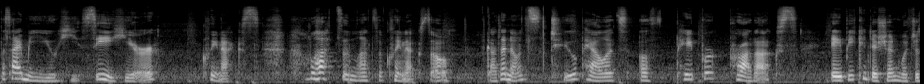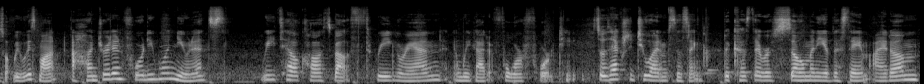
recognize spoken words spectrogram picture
beside me, you he see here, Kleenex. lots and lots of Kleenex. So got the notes. Two pallets of paper products, AB condition, which is what we always want, 141 units, retail cost about three grand and we got it for 14. So it's actually two items missing because there were so many of the same item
